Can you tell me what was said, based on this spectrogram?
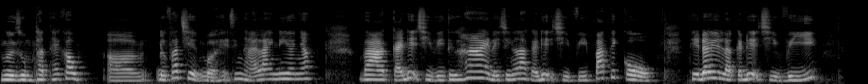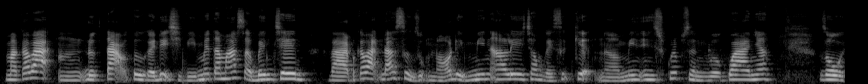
người dùng thật hay không uh, được phát triển bởi hệ sinh thái Linear nhé và cái địa chỉ ví thứ hai đấy chính là cái địa chỉ ví Particle thì đây là cái địa chỉ ví mà các bạn ừ, được tạo từ cái địa chỉ ví MetaMask ở bên trên và các bạn đã sử dụng nó để min Ali trong cái sự kiện uh, min inscription vừa qua nhá. Rồi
